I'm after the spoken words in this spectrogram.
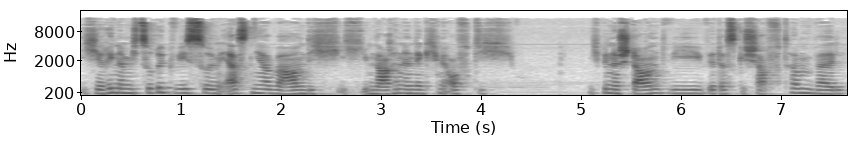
ich erinnere mich zurück, wie es so im ersten Jahr war und ich, ich im Nachhinein denke ich mir oft, ich, ich bin erstaunt, wie wir das geschafft haben, weil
